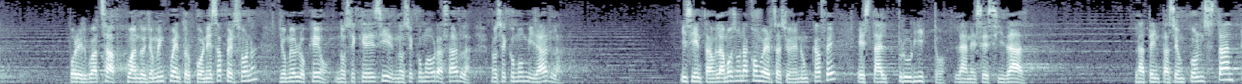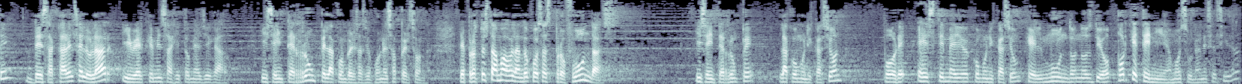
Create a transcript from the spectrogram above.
por el WhatsApp, cuando yo me encuentro con esa persona, yo me bloqueo, no sé qué decir, no sé cómo abrazarla, no sé cómo mirarla. Y si entablamos una conversación en un café, está el prurito, la necesidad, la tentación constante de sacar el celular y ver qué mensajito me ha llegado. Y se interrumpe la conversación con esa persona. De pronto estamos hablando cosas profundas y se interrumpe la comunicación por este medio de comunicación que el mundo nos dio porque teníamos una necesidad.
